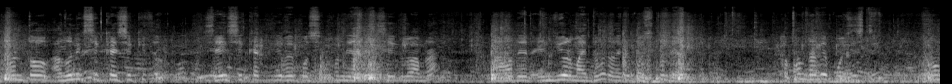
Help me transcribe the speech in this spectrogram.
এখন তো আধুনিক শিক্ষায় শিক্ষিত, সেই শিক্ষাকে কীভাবে প্রশিক্ষণ দেওয়া যায়, সেইগুলো আমরা আমাদের এনজিওর মাধ্যমে তাদেরকে প্রশিক্ষণ দেওয়া হবে। প্রথম ধাপে পঁচিশটি এবং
